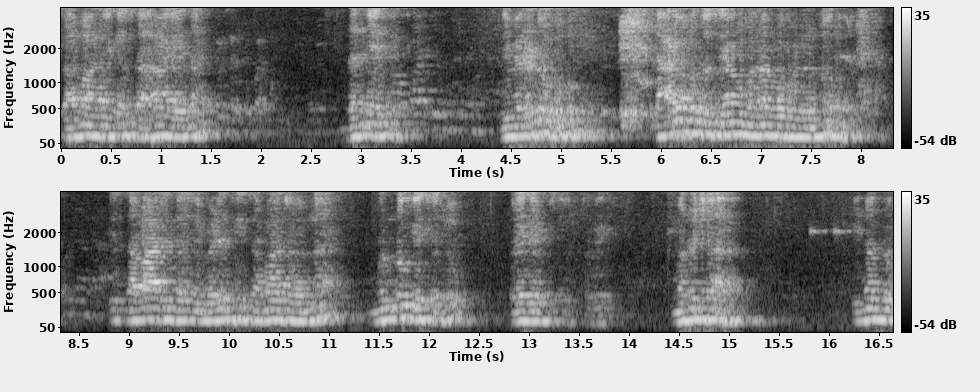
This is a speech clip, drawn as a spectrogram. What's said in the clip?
ಸಾಮಾಜಿಕ ಸಹಾಯದ ಧನ್ಯತೆ. ಇವೆರಡು ಯಾವ ಒಂದು ಸೇವಾ ಮನೋಭಾವಗಳನ್ನು ಈ ಸಮಾಜದಲ್ಲಿ ಬೆಳೆಸಿ ಸಮಾಜವನ್ನ ಮುನ್ನುಗ್ಗಿಸಲು ಪ್ರೇರೇಪಿಸುತ್ತವೆ. ಮನುಷ್ಯ ಇನ್ನೊಂದು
